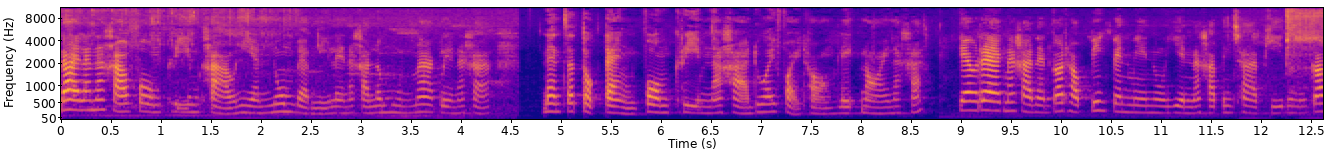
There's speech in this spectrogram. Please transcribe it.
ได้แล้วนะคะ โฟมครีมขาวเนียนนุ่มแบบนี้เลยนะคะ ละมุนมากเลยนะคะแนนจะตกแต่งโฟมครีมนะคะ ด้วยฝอยทองเล็กน้อยนะคะ แก้วแรกนะคะแนนก็ท็อปปิ้งเป็นเมนูเย็นนะคะ เป็นชาพีชวันนี้ก็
